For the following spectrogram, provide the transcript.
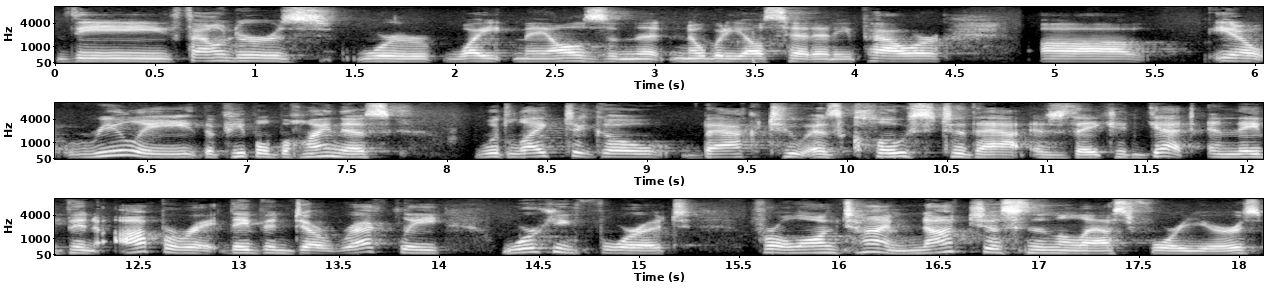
the founders were white males and that nobody else had any power, uh, you know, really the people behind this would like to go back to as close to that as they can get, and they've been operate they've been directly working for it for a long time, not just in the last four years,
